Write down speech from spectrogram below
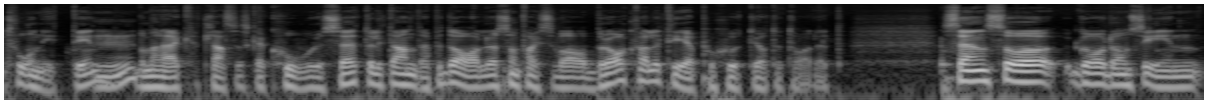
2290, de här klassiska korset och lite andra pedaler som faktiskt var av bra kvalitet på 70 och 80-talet. Sen så gav de sig in,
